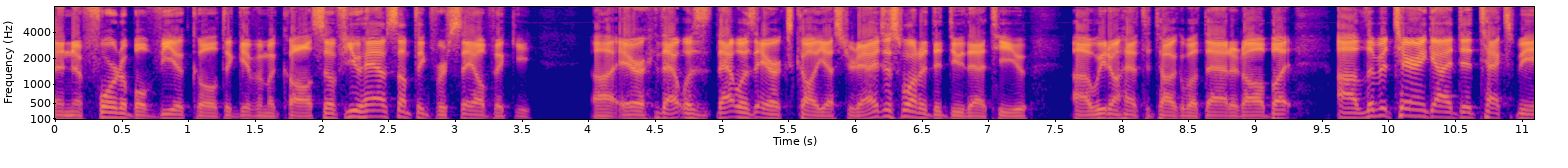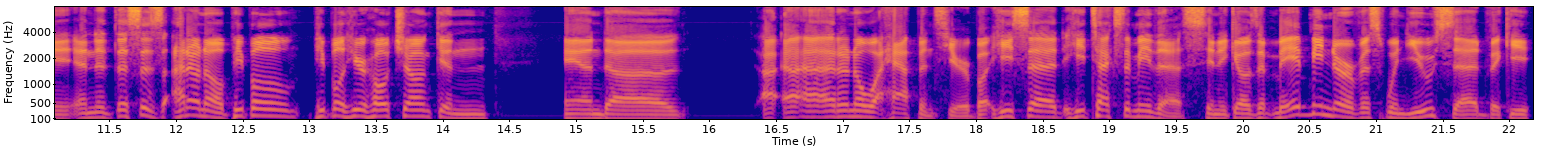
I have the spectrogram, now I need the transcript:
an affordable vehicle to give him a call. So if you have something for sale, Vicki, uh, Eric, that was that was Eric's call yesterday. I just wanted to do that to you. Uh, we don't have to talk about that at all. But uh, libertarian guy did text me, and this is I don't know. People people hear Ho Chunk and and uh, I, I, don't know what happens here, but he said he texted me this, and he goes, "It made me nervous when you said, Vicki,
